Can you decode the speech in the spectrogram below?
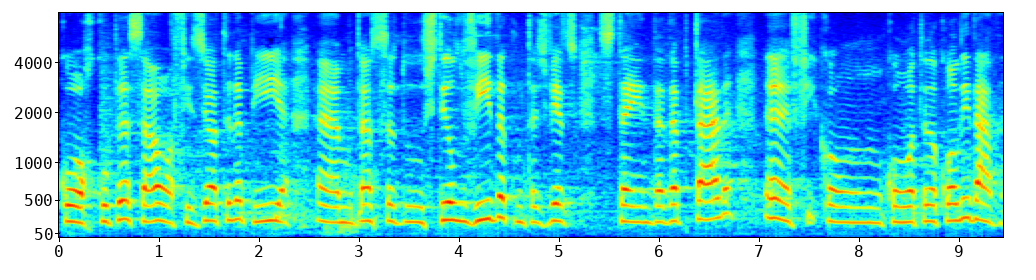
com a recuperação, a fisioterapia, a mudança do estilo de vida, que muitas vezes se têm de adaptar, uh, ficam com outra qualidade.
